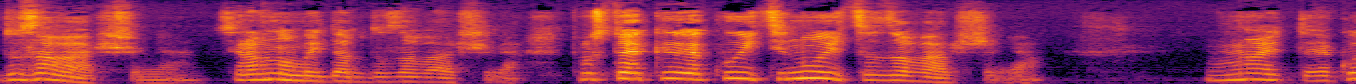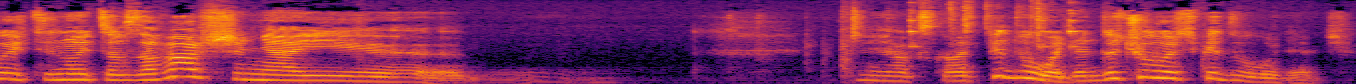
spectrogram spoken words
до завершення. Все одно ми йдемо до завершення. Просто яку, якою ціною це завершення. Знаєте, якою ціною це завершення і, як сказати, підводять, до чогось підводять.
